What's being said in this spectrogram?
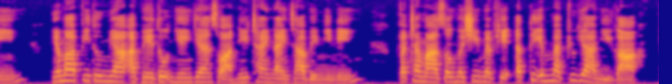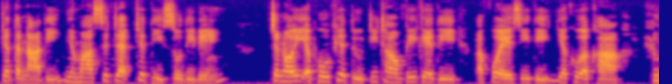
နီမြန်မာပြည်သူများအဖေတို့ငြိမ်းချမ်းစွာနေထိုင်နိုင်ကြပေမည်နီပထမဆုံးမရှိမဖြစ်အတိအမှတ်ပြုရမည်ကပြဿနာသည်မြန်မာစစ်တပ်ဖြစ်သည်ဆိုသည်ပင် ကျွန်တော်၏အဖိုးဖြစ်သူတီထောင်ပေးခဲ့သည့်အဖွဲ့အစည်းသည်ယခုအခါလူ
